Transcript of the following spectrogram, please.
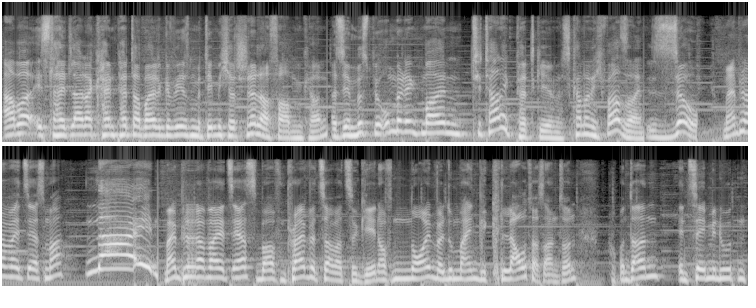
Aber ist halt leider kein Pet dabei gewesen, mit dem ich jetzt schneller farben kann. Also ihr müsst mir unbedingt mal ein Titanic-Pet geben. Das kann doch nicht wahr sein. So. Mein Plan war jetzt erstmal... Nein! Mein Plan war jetzt erstmal auf einen Private-Server zu gehen, auf einen neuen, weil du meinen geklaut hast, Anton. Und dann in 10 Minuten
